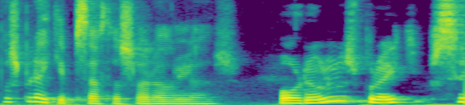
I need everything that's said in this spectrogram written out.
Πώς προέκυψε αυτός ο ρόλος; Ο ρόλος προέκυψε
